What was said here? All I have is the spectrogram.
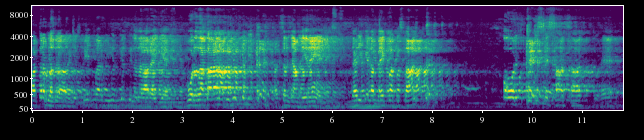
ہر طرف نظر آ رہی ہے۔ اسٹیج پر بھی ہرگز بھی نظر آ رہی ہے۔ وہ رضاکارانہ اپنی ڈیوٹی بھی اکثر انجام دے رہے ہیں۔ تحریک لبیک، پاکستان۔ اور اس کے ساتھ ساتھ جو ہے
